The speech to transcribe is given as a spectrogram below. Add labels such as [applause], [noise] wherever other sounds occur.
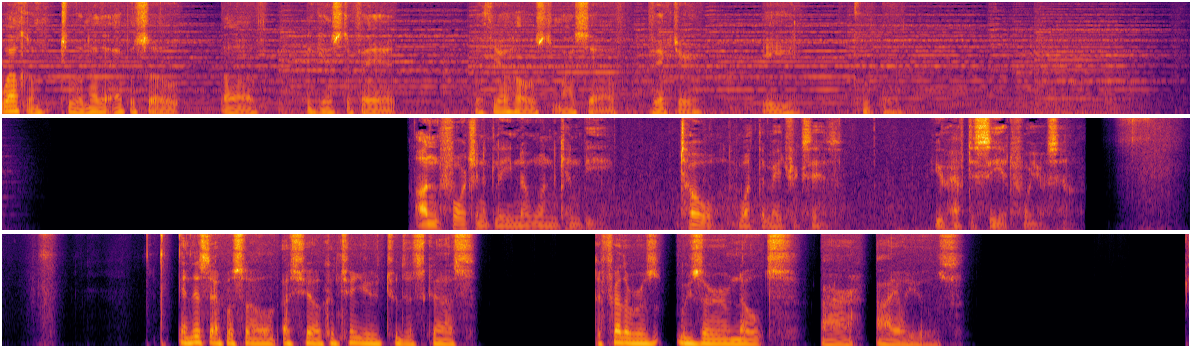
Welcome to another episode of Against the Fed with your host, myself, Victor E. Cooper. Unfortunately, no one can be told what the Matrix is. You have to see it for yourself. In this episode, I shall continue to discuss the Federal Reserve notes are IOUs.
